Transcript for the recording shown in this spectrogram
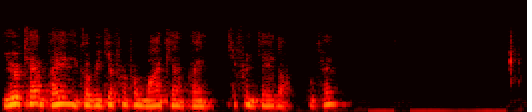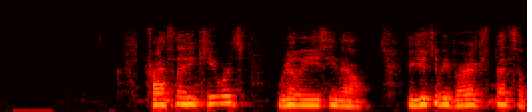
your campaign is going to be different from my campaign, different data, okay? Translating keywords, really easy now. It used to be very expensive,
